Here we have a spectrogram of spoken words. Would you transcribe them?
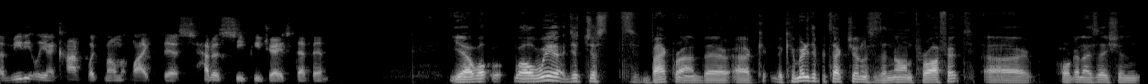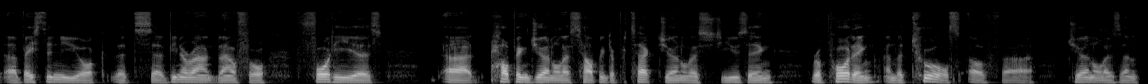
immediately in a conflict moment like this, how does CPJ step in? Yeah, well, well, we're just just background there. Uh, the Committee to Protect Journalists is a nonprofit uh, organization uh, based in New York that's uh, been around now for 40 years, uh, helping journalists, helping to protect journalists using reporting and the tools of uh, journalism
